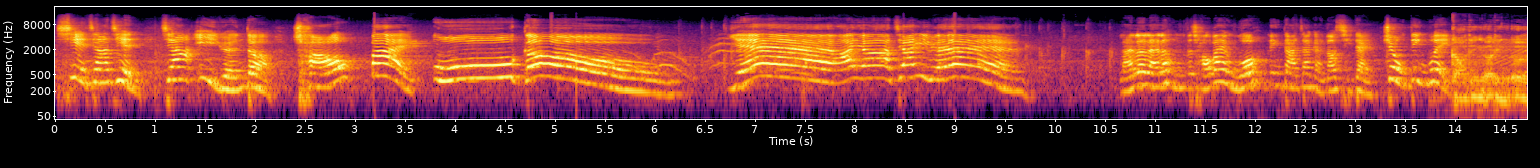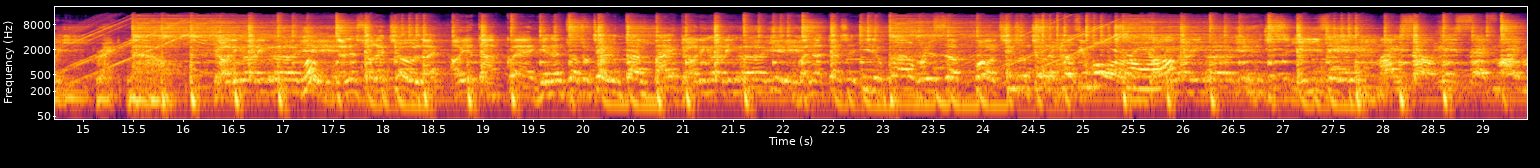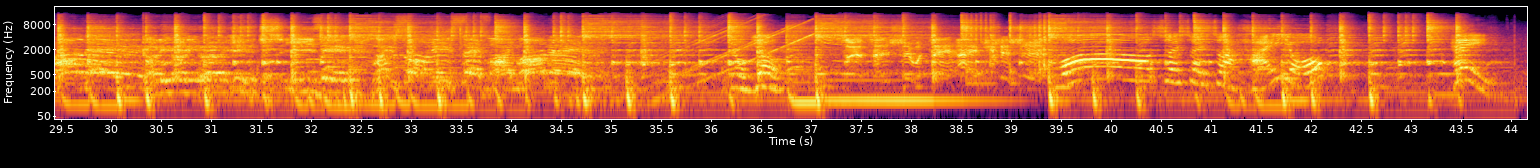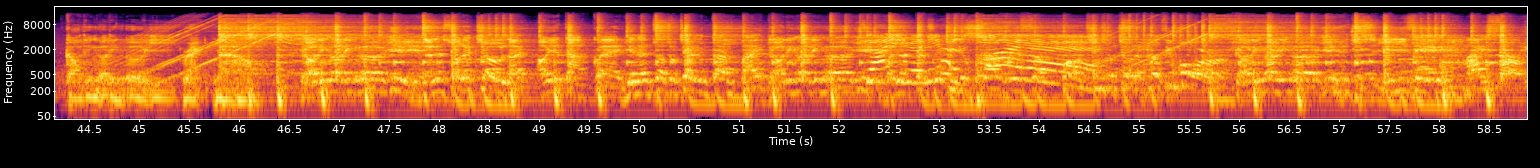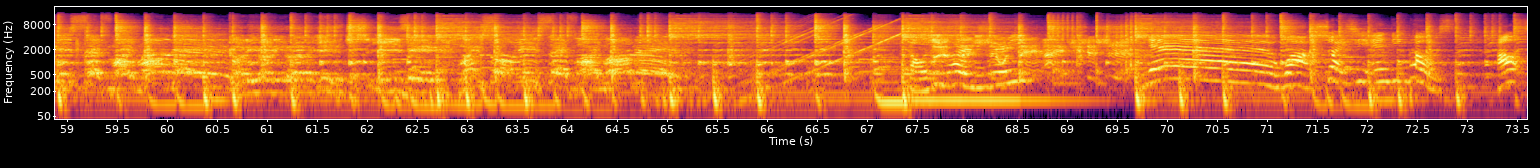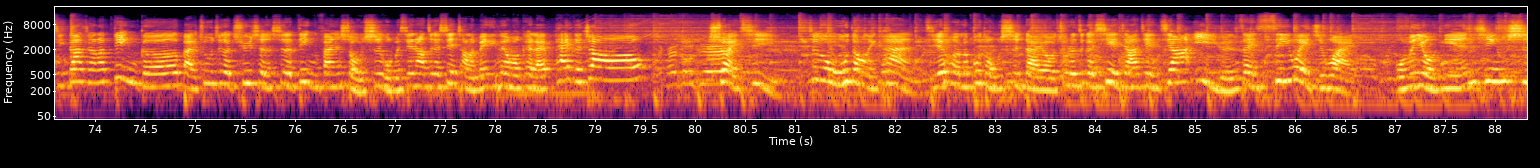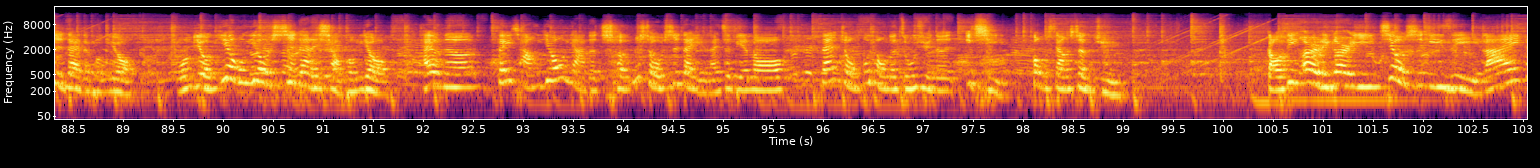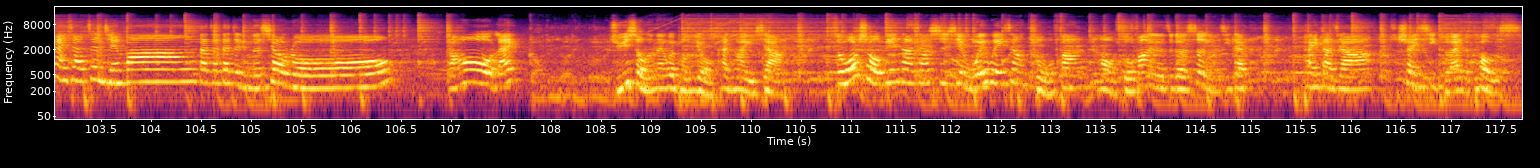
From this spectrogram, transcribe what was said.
谢家健加议员的朝拜舞 Go，耶！哎呀，加议员来了来了，我们的朝拜舞哦，令大家感到期待，就定位。搞定二零二一，right now。搞定二零二一，能量说来就来，熬夜打怪也能抓住胶原蛋白。搞定二零二一，管他断食一六八，我有 support，搞定二零二一，right now。搞定二零二一，能量说来就来，熬夜打怪也能抓住胶原蛋白。搞定二零二一，嘉义人你很帅耶轻松就能 healthy more。搞定二零二一，就是 easy。My soul is set my money。搞定二零二一，就是 easy。My soul is set my money。搞定二零二一。请大家呢定格摆出这个屈臣氏的定番手势。我们先让这个现场的媒体朋友们可以来拍个照哦。帅气！这个舞蹈你看，结合了不同世代哦。除了这个谢家健加议员在 C 位之外，我们有年轻世代的朋友，我们有幼幼世代的小朋友，还有呢非常优雅的成熟世代也来这边喽。三种不同的族群呢一起共襄盛举。搞定二零二一就是 easy。来看一下正前方，大家带着你们的笑容，然后来。举手的那位朋友，看他一下，左手边大家视线微微向左方，哦，左方有这个摄影机在拍大家帅气可爱的 pose。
